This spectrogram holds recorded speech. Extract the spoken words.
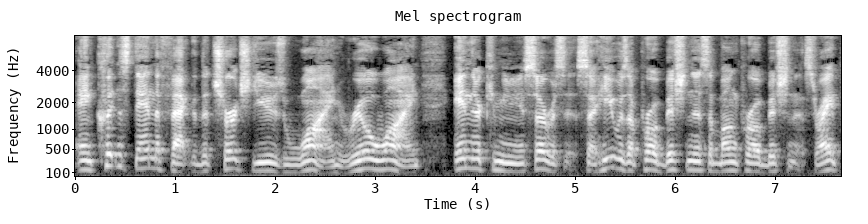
and couldn't stand the fact that the church used wine, real wine, in their communion services. So he was a prohibitionist among prohibitionists, right?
